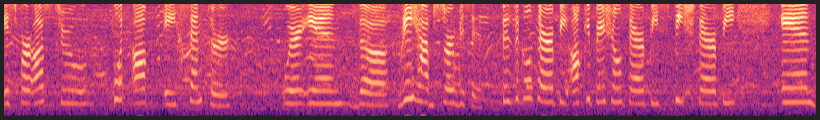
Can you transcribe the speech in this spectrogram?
is for us to put up a center wherein the rehab services, physical therapy, occupational therapy, speech therapy, and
